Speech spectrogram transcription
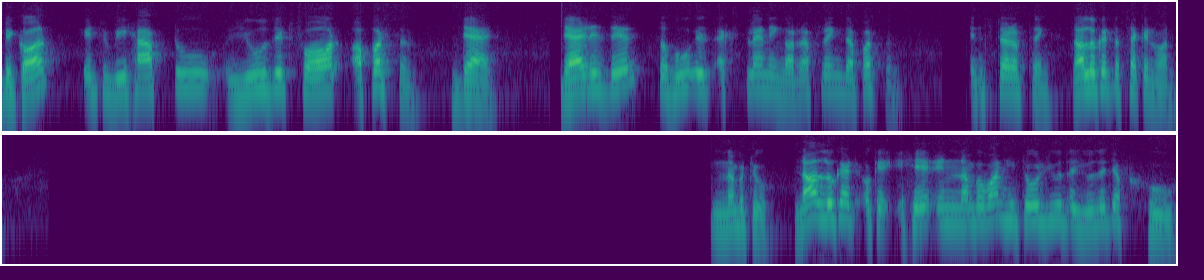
because it we have to use it for a person, dad. Dad is there, so who is explaining or referring the person instead of thing. Now look at the second one. number two now look at okay here in number one he told you the usage of who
